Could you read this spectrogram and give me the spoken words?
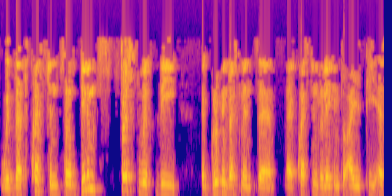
with that question. So dealing first with the group investment uh, uh, question relating to IEP. As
